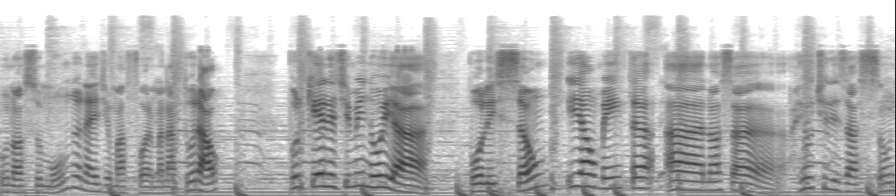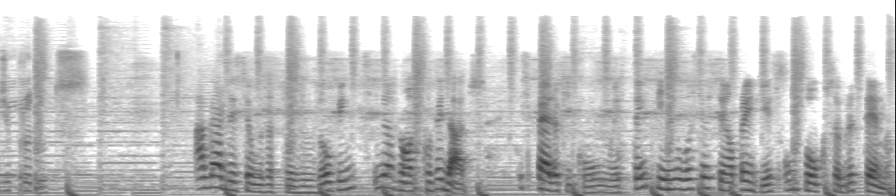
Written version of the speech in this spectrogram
o nosso mundo, né, de uma forma natural, porque ele diminui a poluição e aumenta a nossa reutilização de produtos. Agradecemos a todos os ouvintes e aos nossos convidados. Espero que com esse tempinho vocês tenham aprendido um pouco sobre o tema.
